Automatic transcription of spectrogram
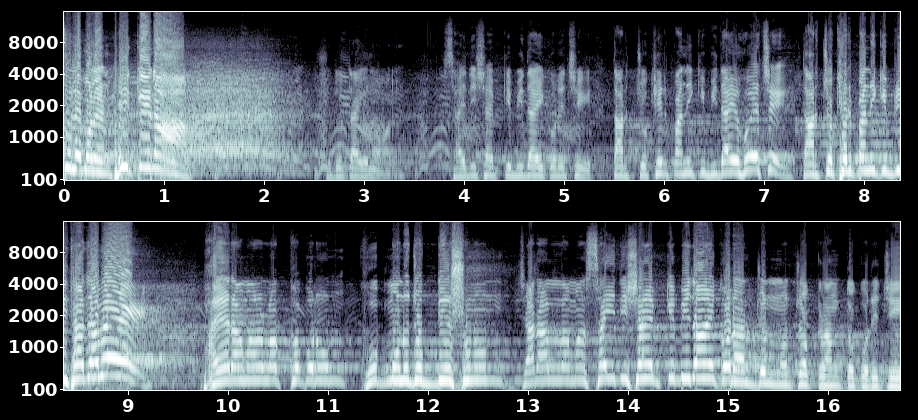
তুলে বলেন, ঠিক না শুধু তাই নয় সাইদি সাহেবকে বিদায় করেছে। তার চোখের পানি কি বিদায় হয়েছে? তার চোখের পানি কি বৃথা যাবে? ভাইয়ের আমার লক্ষ্য করুন, খুব মনোযোগ দিয়ে শুনুন। যারা আল্লামা সাইদি সাহেবকে বিদায় করার জন্য চক্রান্ত করেছে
